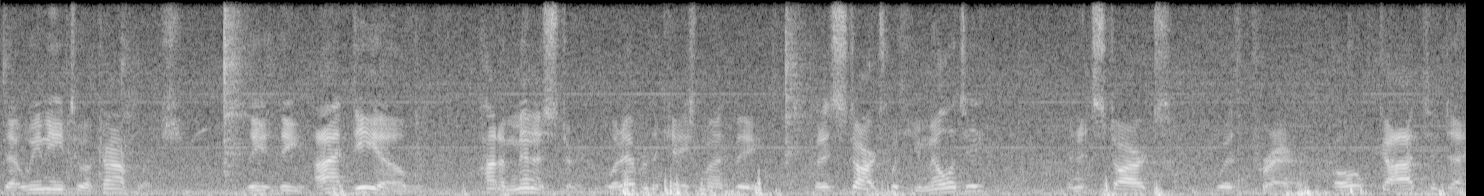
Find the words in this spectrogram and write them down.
that we need to accomplish, the, the idea of how to minister, whatever the case might be. But it starts with humility and it starts with prayer. Oh God, today,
